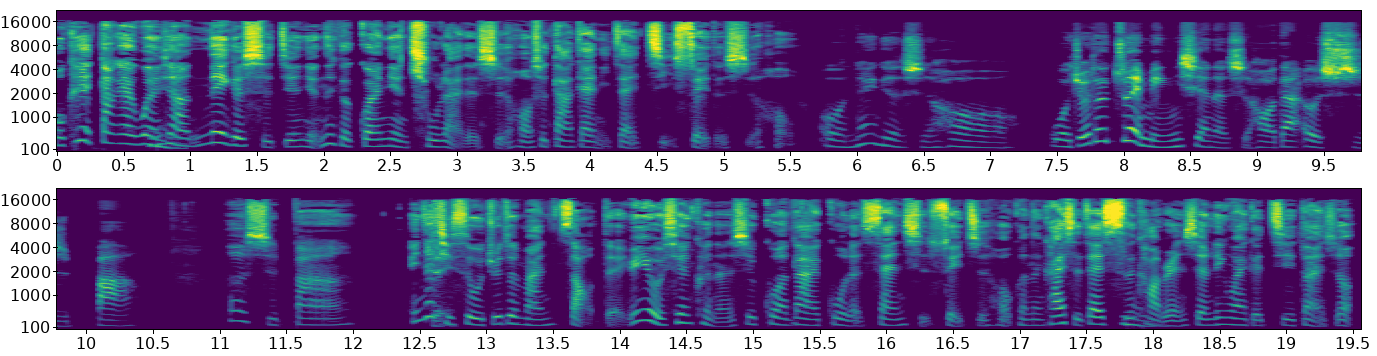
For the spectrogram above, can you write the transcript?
我可以大概问一下，嗯、那个时间点、那个观念出来的时候，是大概你在几岁的时候？哦，那个时候，我觉得最明显的时候，在二十八，二十八。诶，那其实我觉得蛮早的，因为有些人可能是过大概过了三十岁之后，可能开始在思考人生另外一个阶段的时候，嗯、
